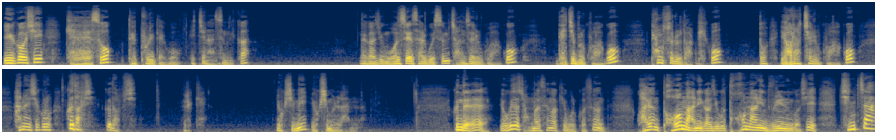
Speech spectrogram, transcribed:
이것이 계속 되풀이되고 있지는 않습니까? 내가 지금 월세에 살고 있으면 전세를 구하고 내 집을 구하고 평수를 넓히고 또 여러 채를 구하고 하는 식으로 끝없이 끝없이 이렇게 욕심이 욕심을 낳는. 근데 여기서 정말 생각해 볼 것은 과연 더 많이 가지고 더 많이 누리는 것이 진짜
